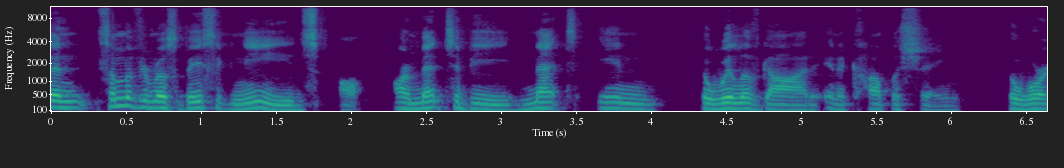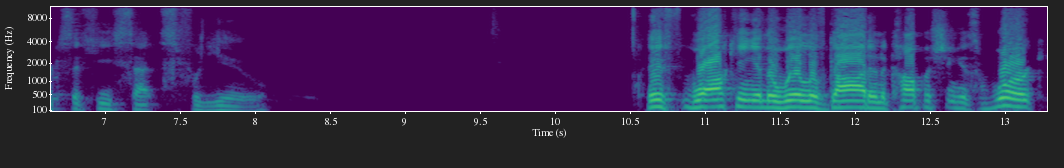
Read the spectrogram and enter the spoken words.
then some of your most basic needs are meant to be met in the will of God in accomplishing the works that He sets for you. If walking in the will of God and accomplishing his work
